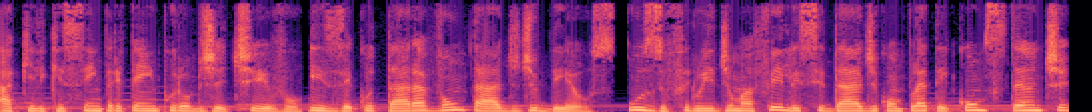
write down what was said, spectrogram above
Aquele que sempre tem por objetivo executar a vontade de Deus, usufruir de uma felicidade completa e constante,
